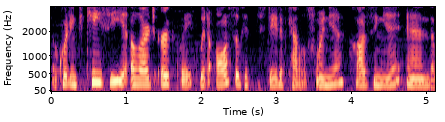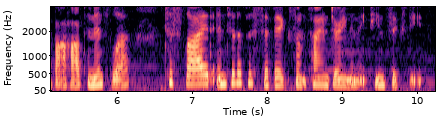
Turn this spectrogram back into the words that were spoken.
According to Cayce, a large earthquake would also hit the state of California, causing it and the Baja Peninsula to slide into the Pacific sometime during the 1960s.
